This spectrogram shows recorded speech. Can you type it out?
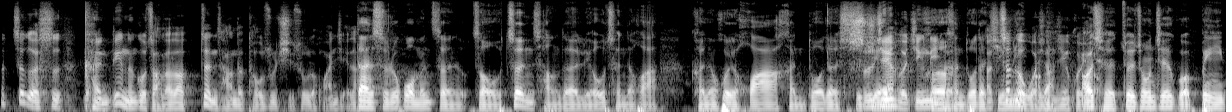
那这个是肯定能够找得到正常的投诉起诉的环节的。但是如果我们走走正常的流程的话，可能会花很多的时间和精力和很多的精力，呃这个我相信会。而且最终结果并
